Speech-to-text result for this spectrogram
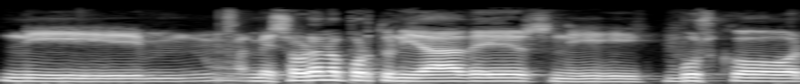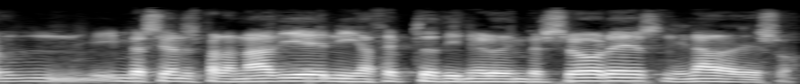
ni mm, me sobran oportunidades, ni busco inversiones para nadie, ni acepto dinero de inversores, ni nada de eso.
